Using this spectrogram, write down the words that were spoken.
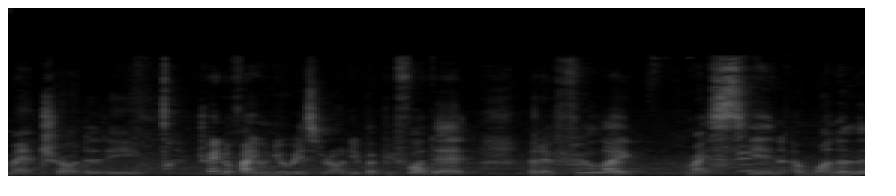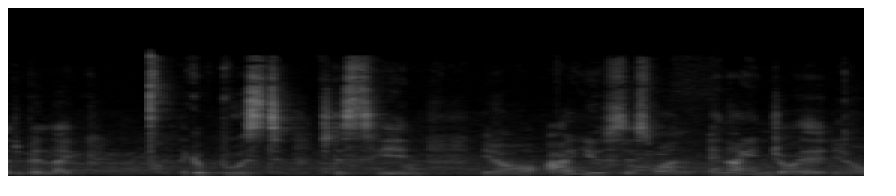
matte throughout the day. Trying to find new ways around it but before that when I feel like my skin I want a little bit like like a boost to the skin you know I use this one and I enjoy it you know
